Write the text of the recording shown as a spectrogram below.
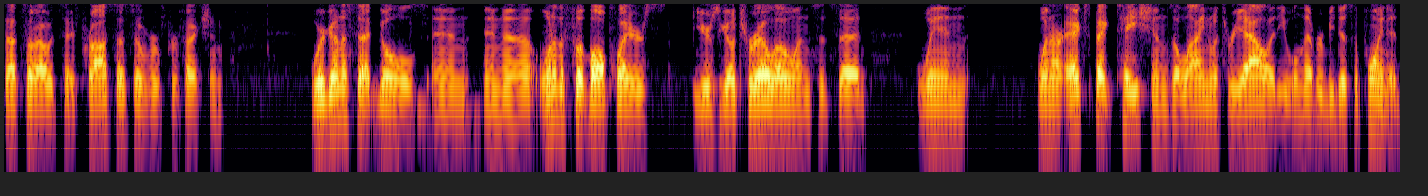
That's what I would say. Process over perfection. We're gonna set goals, and and uh, one of the football players years ago, Terrell Owens, had said, when when our expectations align with reality, we'll never be disappointed.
